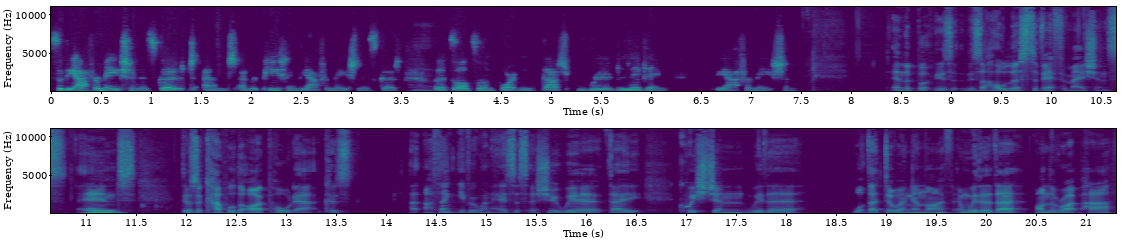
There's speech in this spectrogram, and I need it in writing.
So the affirmation is good and and repeating the affirmation is good. Yeah. but it's also important that we're living the affirmation. In the book there's there's a whole list of affirmations. And mm. there was a couple that i pulled out because I think everyone has this issue where they question whether what they're doing in life and whether they're on the right path.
